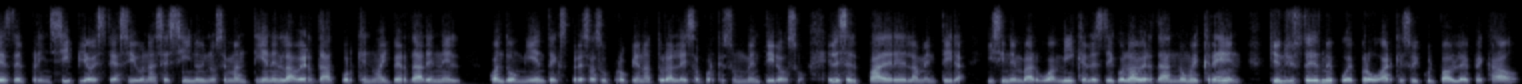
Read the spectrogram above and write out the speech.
Desde el principio este ha sido un asesino y no se mantiene en la verdad porque no hay verdad en él. Cuando miente expresa su propia naturaleza porque es un mentiroso. Él es el padre de la mentira y sin embargo a mí que les digo la verdad no me creen. ¿Quién de ustedes me puede probar que soy culpable de pecado?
